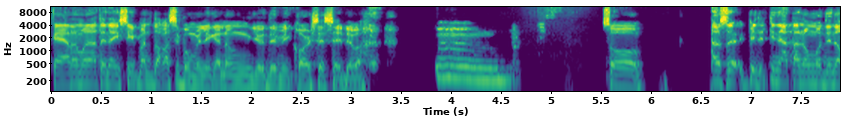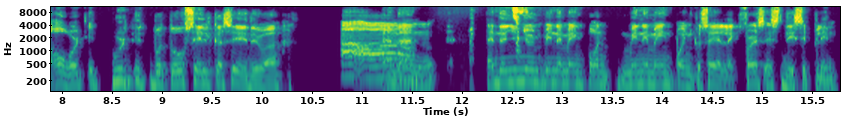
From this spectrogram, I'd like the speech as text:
kaya naman natin naisipan to kasi bumili ka ng Udemy courses eh, di ba? Mm. So, as a, tinatanong mo din ako, worth it, worth it ba to? Sale kasi, di ba? Oo. And then, and then yun yung main point, main point ko sa'yo. Like, first is discipline.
